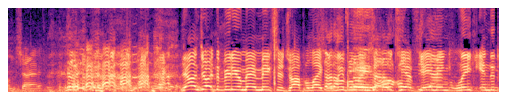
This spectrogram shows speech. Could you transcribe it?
I'm trying. Y'all enjoyed the video, man. Make sure to drop a like. Shout We'll leave a link to to OTF Gaming. Link in the Jeez,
